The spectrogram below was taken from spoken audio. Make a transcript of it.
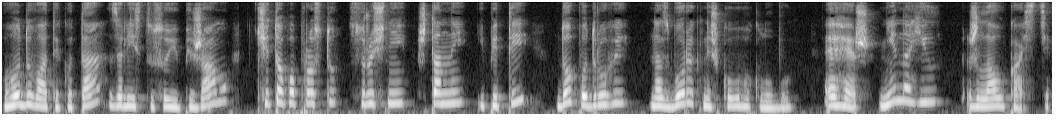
годувати кота, залізти в свою піжаму, чи то попросту зручні штани і піти до подруги на збори книжкового клубу. Еге ж, Ніна Гіл жила у касті.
